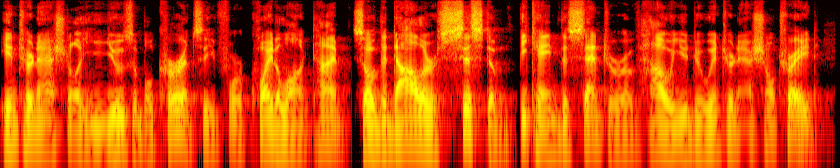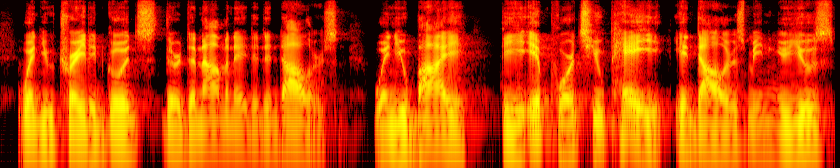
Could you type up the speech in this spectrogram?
internationally usable currency for quite a long time. So the dollar system became the center of how you do international trade. When you trade in goods, they're denominated in dollars. When you buy the imports, you pay in dollars, meaning you use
